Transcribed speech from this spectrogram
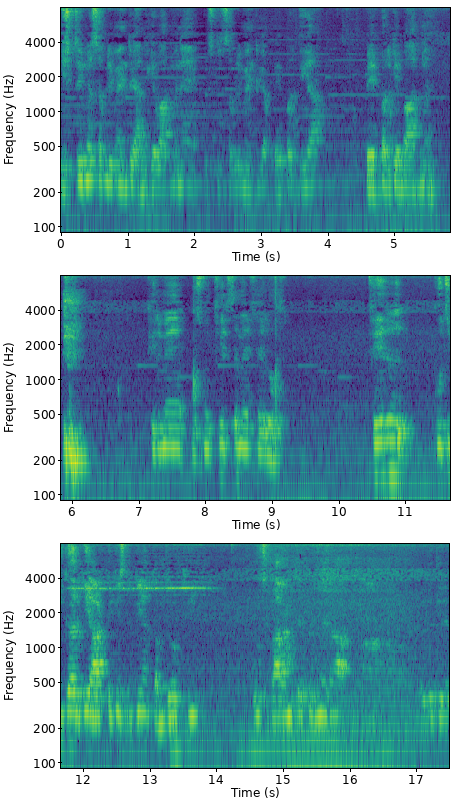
हिस्ट्री में सप्लीमेंट्री आने के बाद मैंने उसकी सप्लीमेंट्री का पेपर दिया। पेपर के बाद में फिर मैं उसमें फिर से मैं फेल हो फिर कुछ घर की आर्थिक स्थितियाँ कमज़ोर थी। उस कारण से फिर मेरा धीरे धीरे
